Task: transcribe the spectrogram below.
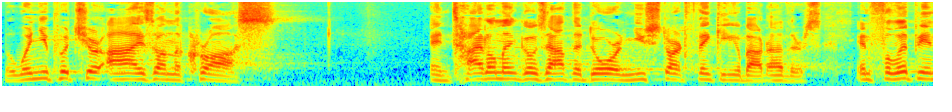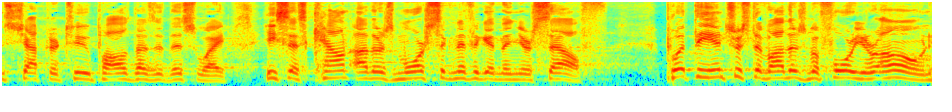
But when you put your eyes on the cross, Entitlement goes out the door and you start thinking about others. In Philippians chapter 2, Paul does it this way He says, Count others more significant than yourself. Put the interest of others before your own.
